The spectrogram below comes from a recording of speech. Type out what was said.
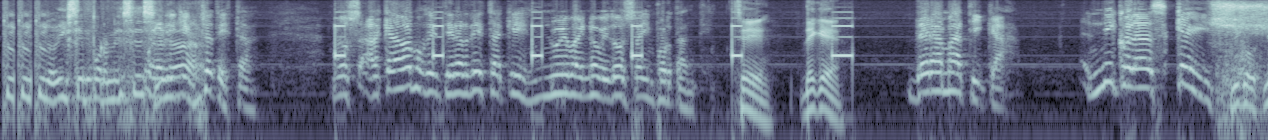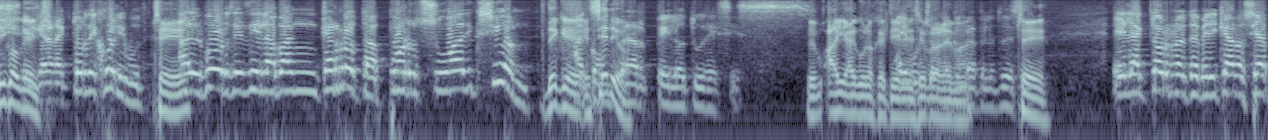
Lo hice por Bueno, Ricky, necesidad. escúchate esta. Nos acabamos de enterar de esta que es nueva y novedosa e importante. Sí, ¿de qué? Dramática. Nicolas Cage, Nico- Nico Cage. el gran actor de Hollywood, Sí. al borde de la bancarrota por su adicción ¿De qué? a ¿En serio? comprar pelotudeces. Hay algunos que tienen ese problema. Sí. El actor norteamericano se ha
